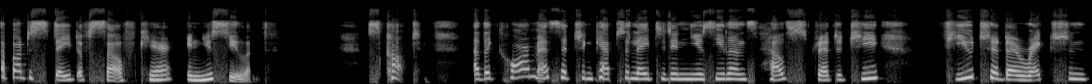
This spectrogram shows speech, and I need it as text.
about the state of self care in New Zealand. Scott, the core message encapsulated in New Zealand's health strategy, Future Direction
